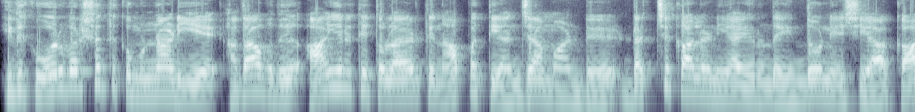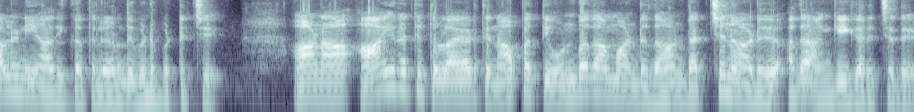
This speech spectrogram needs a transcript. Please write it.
இதுக்கு ஒரு வருஷத்துக்கு முன்னாடியே அதாவது ஆயிரத்தி தொள்ளாயிரத்தி நாற்பத்தி அஞ்சாம் ஆண்டு டச்சு காலனியாக இருந்த இந்தோனேஷியா காலனி ஆதிக்கத்திலிருந்து விடுபட்டுச்சு. ஆனால் ஆயிரத்தி தொள்ளாயிரத்தி நாற்பத்தி ஒன்பதாம் ஆண்டு தான் டச்சு நாடு அதை அங்கீகரிச்சது.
